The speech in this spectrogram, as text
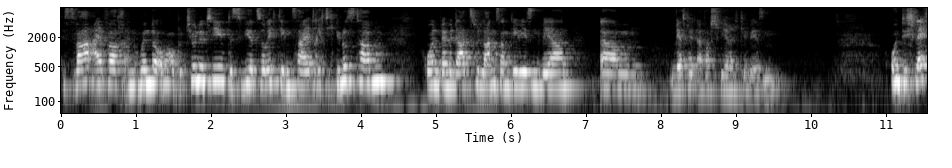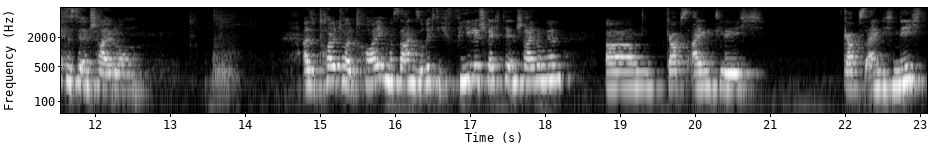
das war einfach ein Window of Opportunity, das wir zur richtigen Zeit richtig genutzt haben. Und wenn wir da zu langsam gewesen wären, ähm, wäre es vielleicht einfach schwierig gewesen. Und die schlechteste Entscheidung, also toi, toi, toi, ich muss sagen, so richtig viele schlechte Entscheidungen ähm, gab es eigentlich, gab es eigentlich nicht.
